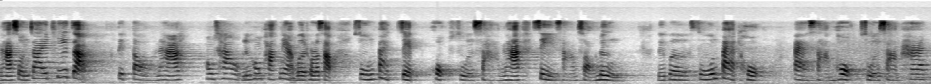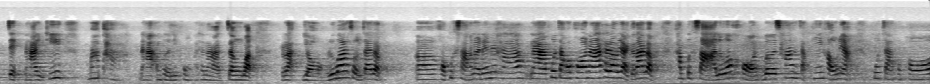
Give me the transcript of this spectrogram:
นะคะ สนใจที่จะติดต่อนะคะห้องเช่าหรือห้องพักเนี่ยเบอร์โทรศัพท์ 087603นะคะ4321 หรือเบอร์ 086 836 0357 นะคะอยู่ที่มาบขานะคะอำเภอนิคมพัฒนาจังหวัดระยอง หรือว่าสนใจแบบ ออขอปรึกษาหน่อยได้ไหมครับนะพูดจาเพราะๆนะ ถ้าเราอยากจะได้แบบคำปรึกษาหรือว่าขอเบอร์ช่างจากพี่เขาเนี่ยพูดจาเพราะ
